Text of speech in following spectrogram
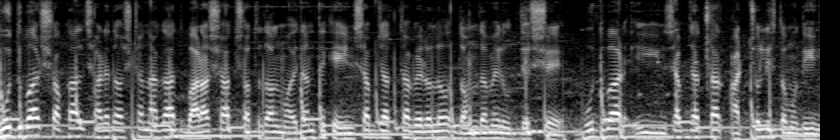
বুধবার সকাল সাড়ে দশটা নাগাদ বারাসাত শতদল ময়দান থেকে ইনসাফ যাত্রা বেরোলো দমদমের উদ্দেশ্যে। বুধবার এই ইনসাফ যাত্রার আটচল্লিশতম দিন।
